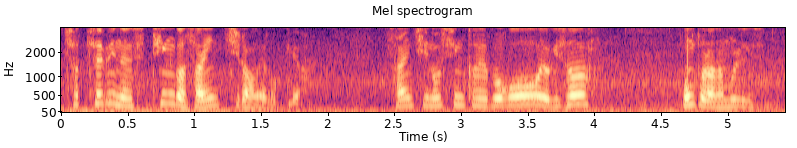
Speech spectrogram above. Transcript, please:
첫 채비는 스팅거 4인치로 한번 해볼게요. 4인치 노싱커 해보고, 여기서 봉돌 하나 물리겠습니다.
